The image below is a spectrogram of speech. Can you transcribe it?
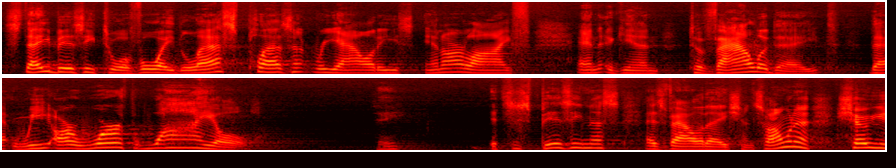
stay busy to avoid less pleasant realities in our life and again, to validate that we are worthwhile. See? It's just busyness as validation. So I want to show you,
